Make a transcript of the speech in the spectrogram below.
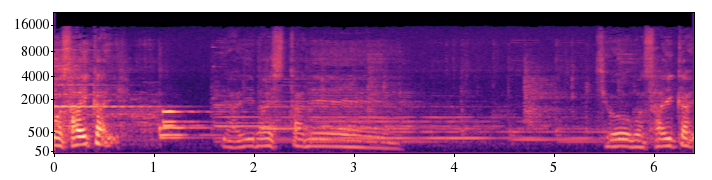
の再開やりましたね。今日も再開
